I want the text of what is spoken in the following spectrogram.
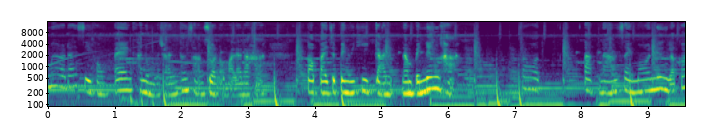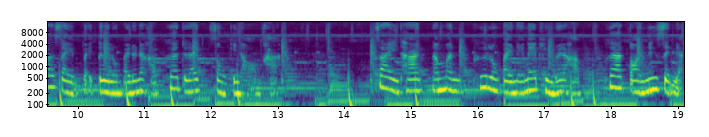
เมื่อเราได้สีของแป้งขนมชั้นทั้ง 3 ส่วนออกมาแล้วนะคะ ต่อไปจะเป็นวิธีการนำไปนึ่งค่ะ ก็ตักน้ำใส่หม้อนึ่ง แล้วก็ใส่ใบเตยลงไปด้วยนะคะ เพื่อจะได้ส่งกลิ่นหอมค่ะ ใส่ทานน้ำมันพืชลงไปในแม่พิมพ์ด้วยนะคะ เพื่อตอนนึ่งเสร็จเนี่ย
